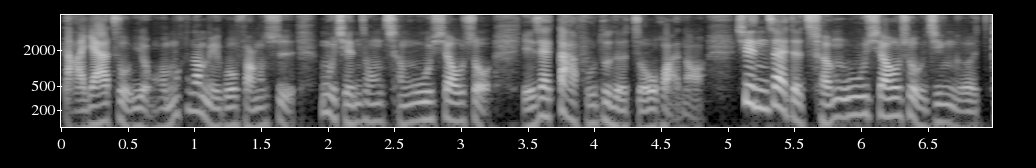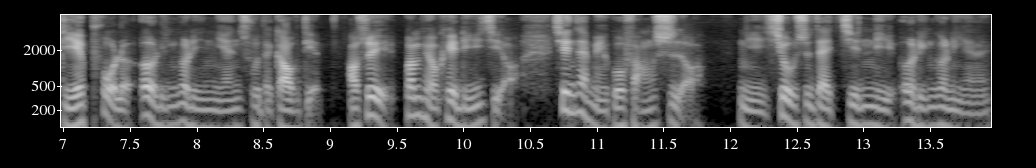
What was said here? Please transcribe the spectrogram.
打压作用，我们看到美国房市目前从成屋销售也在大幅度的走缓哦，现在的成屋销售金额跌破了二零二零年初的高点，好，所以观众朋友可以理解哦，现在美国房市哦。你就是在经历二零二零年、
